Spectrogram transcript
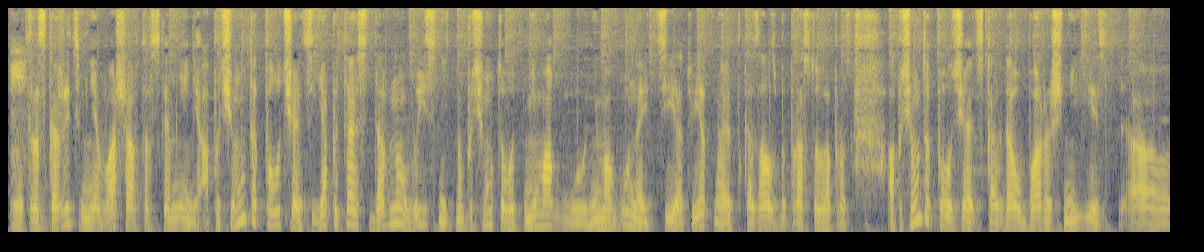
И вот расскажите мне ваше авторское мнение. А почему так получается? Я пытаюсь давно выяснить, но почему-то вот не могу, не могу найти ответ на этот, казалось бы, простой вопрос. А почему так получается, когда у барышни есть э,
